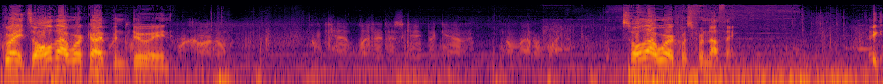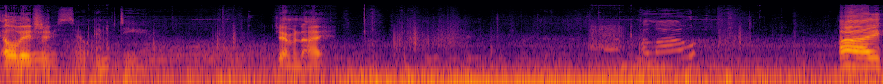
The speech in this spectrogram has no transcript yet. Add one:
great. So all that work I've been doing, Ricardo, we can't let it escape again, no matter what. So all that work was for nothing. Take elevator You're so empty. Gemini. Hello? Hi.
